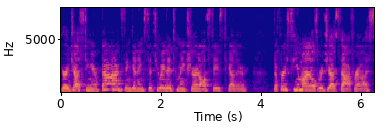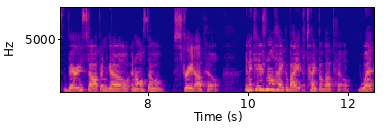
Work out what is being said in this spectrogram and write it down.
You're adjusting your bags and getting situated to make sure it all stays together. The first few miles were just that for us, very stop and go and also straight uphill an occasional hike bike type of uphill. When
